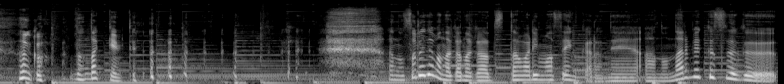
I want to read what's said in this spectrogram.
なんかなんだっけみたいな。あのそれでもなかなか伝わりませんからね。あのなるべくすぐ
